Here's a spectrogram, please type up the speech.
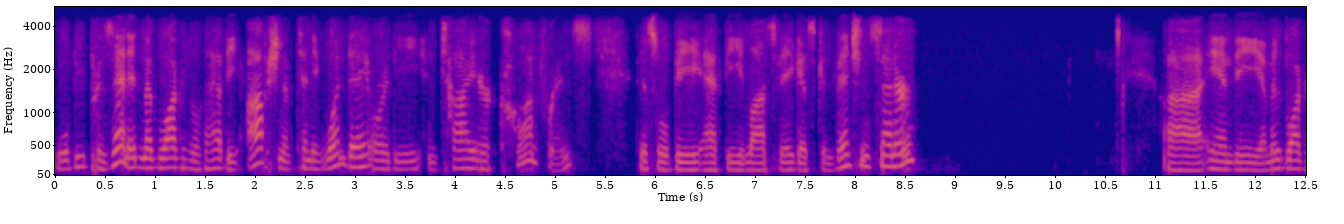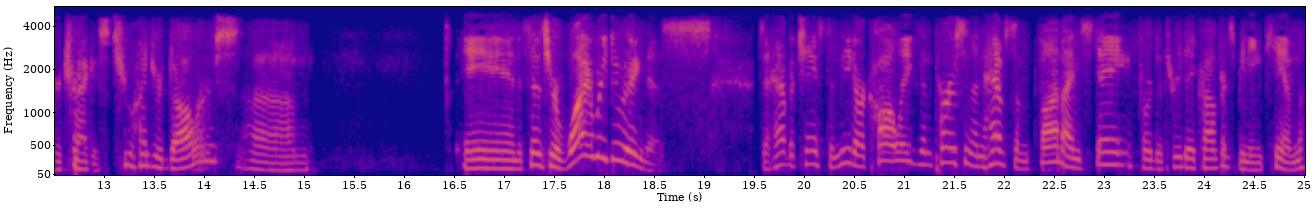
will be presented. MedBloggers will have the option of attending one day or the entire conference. This will be at the Las Vegas Convention Center. Uh, and the uh, MedBlogger track is $200. Um, and it says here, why are we doing this? To have a chance to meet our colleagues in person and have some fun. I'm staying for the three-day conference, meaning Kim.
